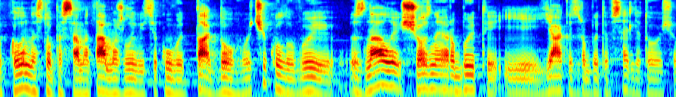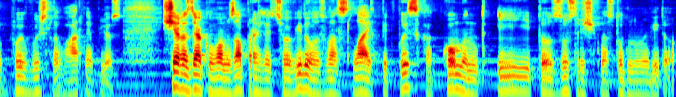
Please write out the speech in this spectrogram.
щоб коли наступить саме та можливість, яку ви так довго очікували, ви знали, що з нею робити і як зробити все для того, щоб ви вийшли в гарний плюс. Ще раз дякую вам за перегляд цього відео. З вас лайк, підписка, комент і до зустрічі в наступному відео.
